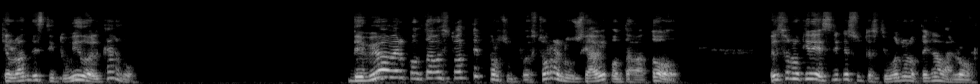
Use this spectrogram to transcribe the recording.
que lo han destituido del cargo. ¿Debió haber contado esto antes? Por supuesto, renunciaba y contaba todo. Eso no quiere decir que su testimonio no tenga valor.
